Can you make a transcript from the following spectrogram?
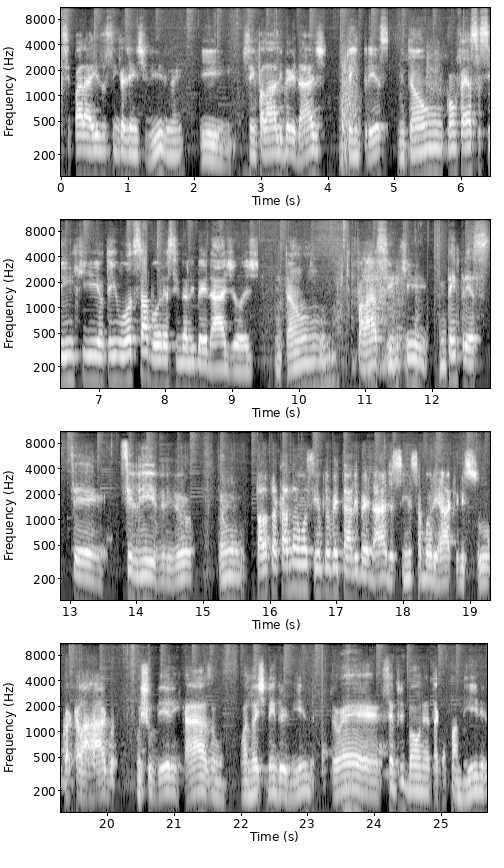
Esse paraíso assim que a gente vive, né? E sem falar a liberdade, não tem preço. Então, confesso assim que eu tenho outro sabor assim da liberdade hoje. Então, falar assim que não tem preço ser, ser livre, viu? Então, falo para cada um assim aproveitar a liberdade assim, saborear aquele suco, aquela água, um chuveiro em casa, um, uma noite bem dormida. Então é sempre bom, né, estar tá com a família.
